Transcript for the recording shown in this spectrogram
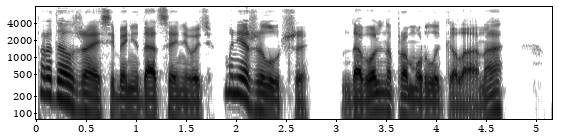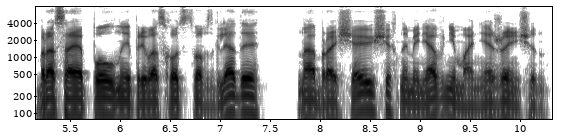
«Продолжай себя недооценивать, мне же лучше», — довольно промурлыкала она, бросая полные превосходства взгляды на обращающих на меня внимание женщин.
